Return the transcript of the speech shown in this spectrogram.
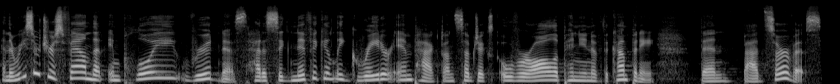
And the researchers found that employee rudeness had a significantly greater impact on subjects' overall opinion of the company than bad service.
